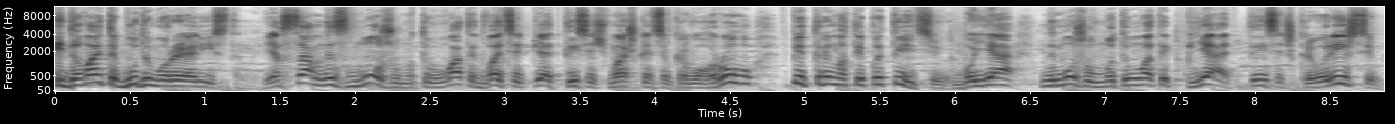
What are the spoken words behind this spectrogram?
І давайте будемо реалістами. Я сам не зможу мотивувати 25 тисяч мешканців Кривого Рогу підтримати петицію, бо я не можу вмотивувати 5 тисяч криворіжців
